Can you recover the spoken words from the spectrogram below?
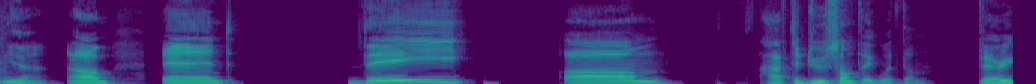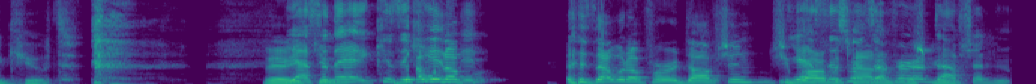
yeah. Um and they um have to do something with them. Very cute. Very yeah, so they because Is it that, one can't. up, It, is that one up for adoption? She yes, brought this one's up for onto the screen. adoption.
